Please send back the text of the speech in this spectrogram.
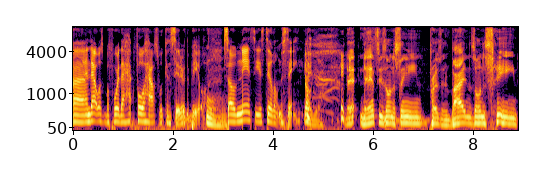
uh, and that was before the ha- full House would consider the bill. Mhm. So Nancy is still on the scene. Oh yeah, Na- Nancy's on the scene. President Biden's on the scene.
